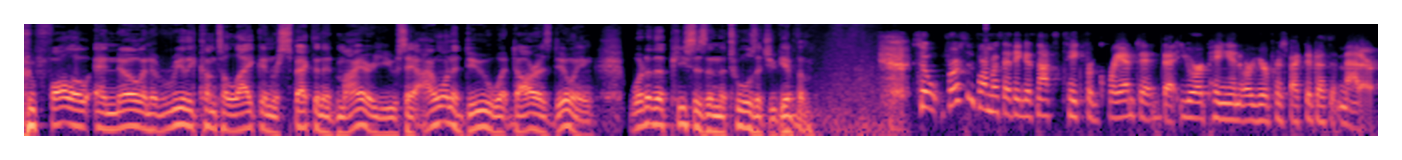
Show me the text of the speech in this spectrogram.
who follow and know and have really come to like and respect and admire you say i want to do what dara is doing what are the pieces and the tools that you give them? So first and foremost i think it's not to take for granted that your opinion or your perspective doesn't matter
